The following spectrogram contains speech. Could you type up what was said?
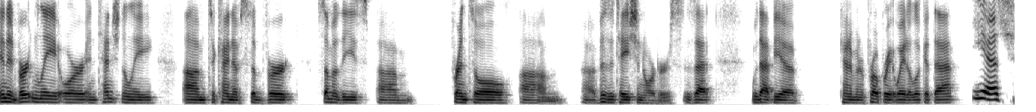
inadvertently or intentionally um, to kind of subvert some of these um, parental um, uh, visitation orders. Is that would that be a kind of an appropriate way to look at that? Yes,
